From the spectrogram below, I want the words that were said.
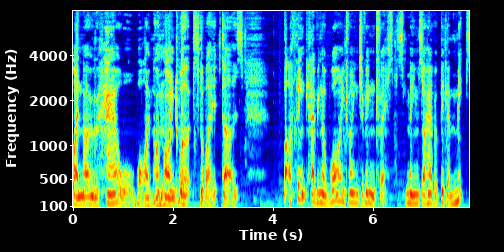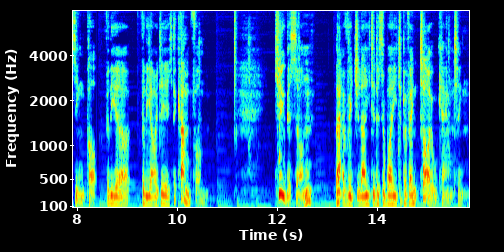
I know how or why my mind works the way it does, but I think having a wide range of interests means I have a bigger mixing pot for the uh, for the ideas to come from. Cubathon that originated as a way to prevent tile counting.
